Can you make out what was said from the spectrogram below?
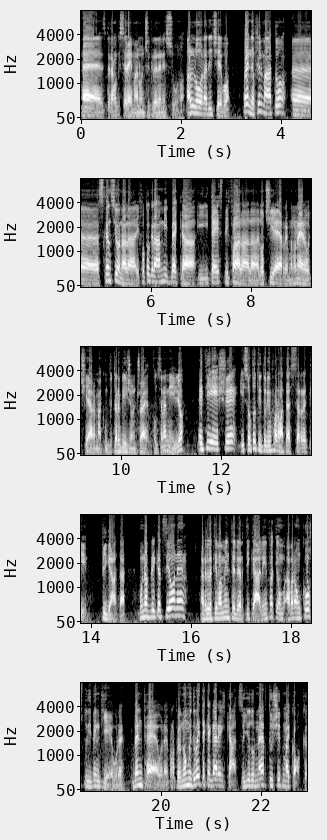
eh, speriamo che sia lei, ma non ci crede nessuno. Allora, dicevo, prende un filmato, eh, scansiona la, i fotogrammi, becca i, i testi, fa la, la, l'OCR, ma non è l'OCR, ma computer vision, cioè funziona meglio, e ti esce i sottotitoli in formato SRT. Figata. Un'applicazione relativamente verticale, infatti avrà un costo di 20 euro. 20 euro, proprio non mi dovete cagare il cazzo, you don't have to shit my cock.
